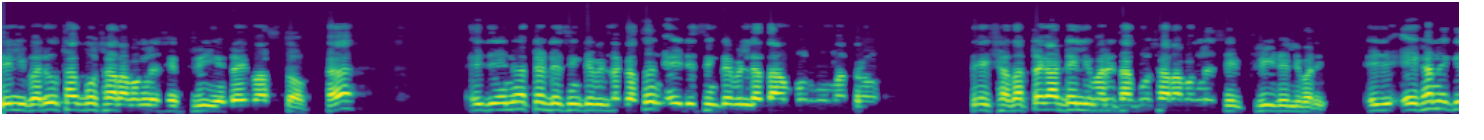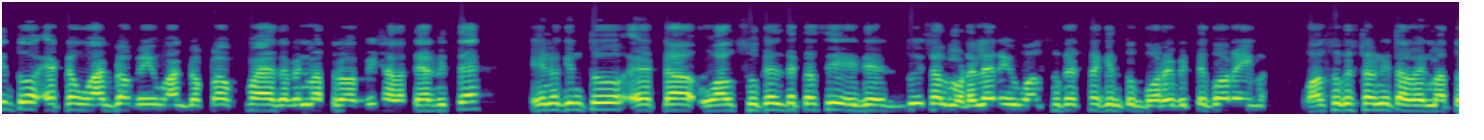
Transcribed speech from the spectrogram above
ডেলিভারিও থাকব সারা বাংলাদেশে ফ্রি এটাই বাস্তব হ্যাঁ? এই যে একটা ড্রেসিং টেবিল দেখাচ্ছেন, এই ড্রেসিং টেবিলটার দাম পড়ব মাত্র তেইশ হাজার টাকা। ডেলিভারি থাকব সারা বাংলাদেশে ফ্রি ডেলিভারি এই যে এখানে কিন্তু একটা ওয়ার্কড্রপ এই ওয়ার্কড্রপটা পাওয়া যাবেন মাত্র বিশ হাজার টাকার ভিতরে। এনে কিন্তু একটা ওয়াল শোকেস দেখতেছি, এই যে দুই সাল মডেলের এই ওয়াল শোকেসটা কিন্তু গড়ের ভিতরে গড়ে, এই ওয়াল শোকেসটা নিতে পারবেন মাত্র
